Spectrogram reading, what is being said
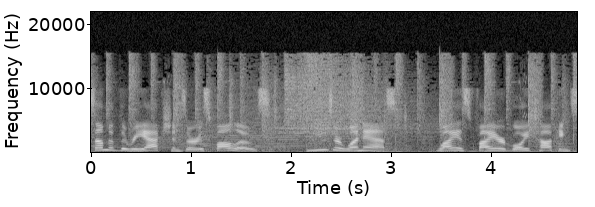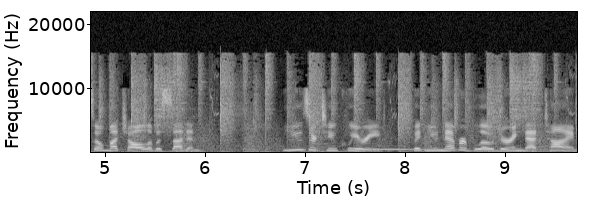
Some of the reactions are as follows. User 1 asked, Why is Fireboy talking so much all of a sudden? User 2 queried, But you never blow during that time,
